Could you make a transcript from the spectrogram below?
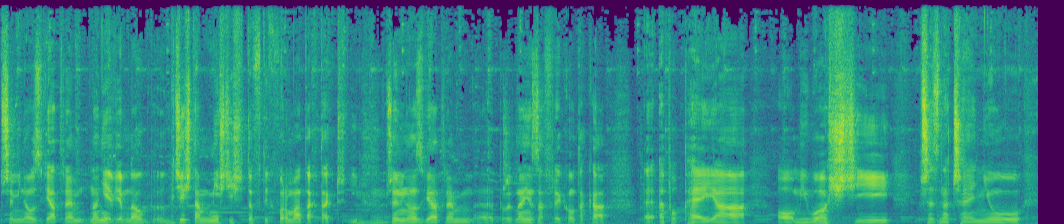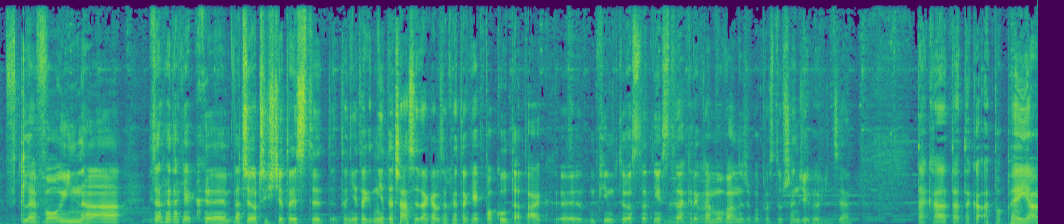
Przeminął z wiatrem, no nie wiem, no gdzieś tam mieści się to w tych formatach, tak, czyli Mhm. Przeminął z wiatrem, e, Pożegnanie z Afryką, taka e, epopeja o miłości, przeznaczeniu, w tle wojna. Trochę tak jak, e, znaczy oczywiście to jest, to nie te, nie te czasy, tak, ale trochę tak jak Pokuta, tak? E, Film, który ostatnio jest tak reklamowany, że po prostu wszędzie go widzę. Taka, ta, taka epopeja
